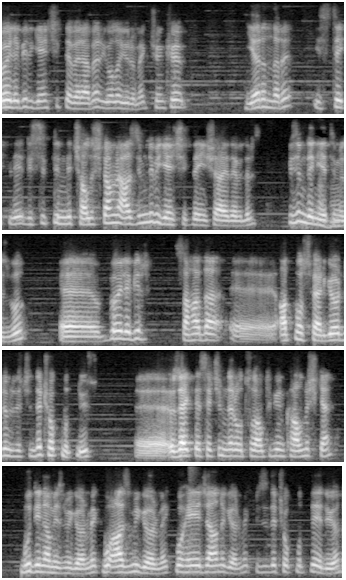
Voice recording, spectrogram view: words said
böyle bir gençlikle beraber yola yürümek. Çünkü yarınları istekli, disiplinli, çalışkan ve azimli bir gençlikle inşa edebiliriz. Bizim de niyetimiz bu. E, böyle bir sahada e, atmosfer gördüğümüz için de çok mutluyuz. E, özellikle seçimlere 36 gün kalmışken bu dinamizmi görmek, bu azmi görmek, bu heyecanı görmek bizi de çok mutlu ediyor.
